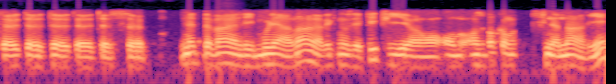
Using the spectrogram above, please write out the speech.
de, de, de, de se mettre devant les moulins à vent avec nos épées, puis on, on, se bat contre finalement rien.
